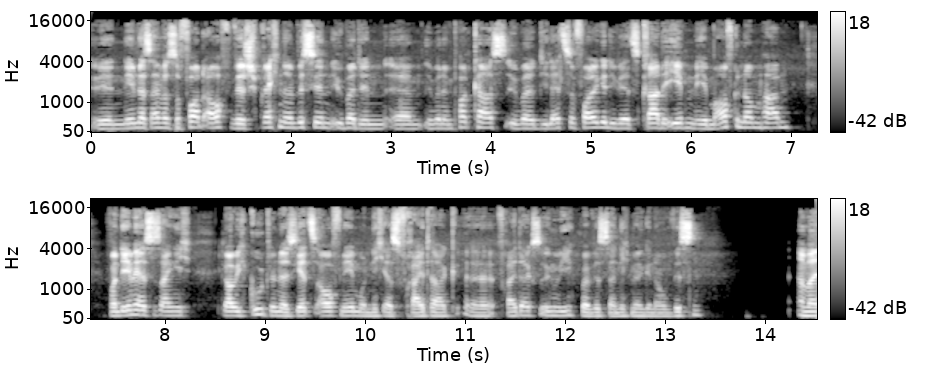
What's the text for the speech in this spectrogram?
wir nehmen das einfach sofort auf. Wir sprechen ein bisschen über den, ähm, über den Podcast, über die letzte Folge, die wir jetzt gerade eben eben aufgenommen haben. Von dem her ist es eigentlich, glaube ich, gut, wenn wir es jetzt aufnehmen und nicht erst Freitag, äh, freitags irgendwie, weil wir es dann nicht mehr genau wissen. Aber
